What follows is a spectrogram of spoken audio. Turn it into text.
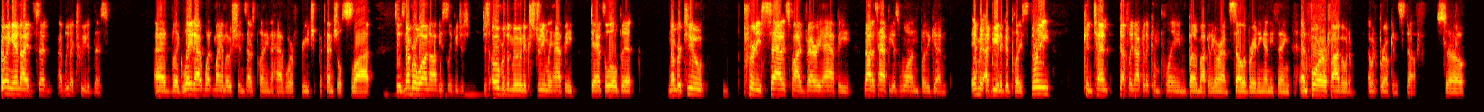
going in, I had said, I believe I tweeted this. I had like laid out what my emotions I was planning to have were for each potential slot. So it's number one, obviously, be just just over the moon, extremely happy, dance a little bit. Number two, pretty satisfied, very happy. Not as happy as one, but again, I'd be in a good place. Three, content. Definitely not going to complain, but I'm not going to go around celebrating anything. And four or five, I would have I would have broken stuff. So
